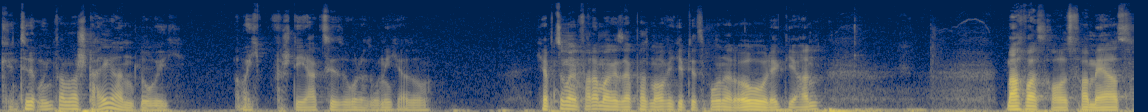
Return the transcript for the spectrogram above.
könnte irgendwann mal steigern, glaube ich. Aber ich verstehe Aktie so oder so nicht. Also ich habe zu meinem Vater mal gesagt, pass mal auf, ich gebe dir 200 Euro, leg die an. Mach was draus, vermehr's.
